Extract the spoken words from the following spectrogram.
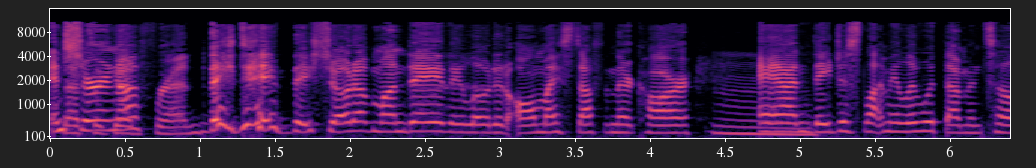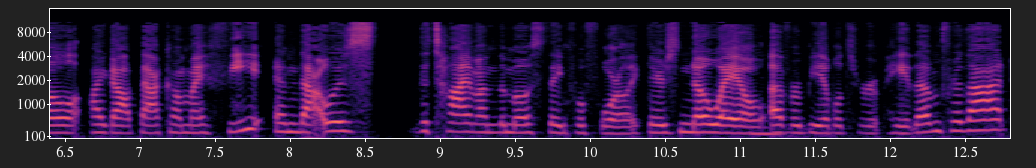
And That's sure enough, friend. they did. They showed up Monday. They loaded all my stuff in their car, mm. and they just let me live with them until I got back on my feet. And that was the time I'm the most thankful for. Like, there's no way I'll mm. ever be able to repay them for that.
